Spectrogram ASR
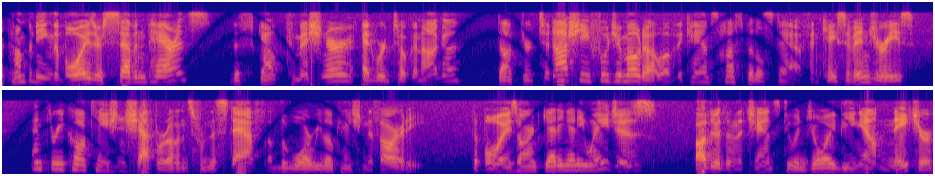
Accompanying the boys are seven parents, the Scout Commissioner, Edward Tokunaga, Dr. Tadashi Fujimoto of the camp's hospital staff in case of injuries, and three Caucasian chaperones from the staff of the War Relocation Authority. The boys aren't getting any wages, other than the chance to enjoy being out in nature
